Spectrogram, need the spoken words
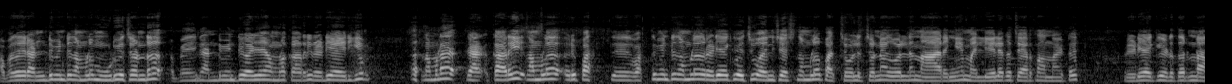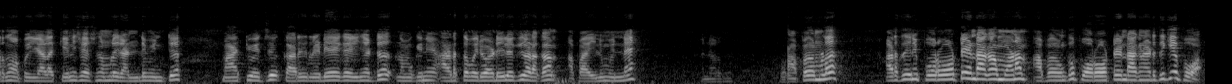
അപ്പോൾ രണ്ട് മിനിറ്റ് നമ്മൾ മൂടി വെച്ചിട്ടുണ്ട്. അപ്പോൾ ഈ രണ്ട് മിനിറ്റ് കഴിഞ്ഞാൽ നമ്മുടെ കറി റെഡി ആയിരിക്കും. നമ്മുടെ കറി നമ്മൾ ഒരു പത്ത് പത്ത് മിനിറ്റ് നമ്മൾ റെഡിയാക്കി വെച്ചു. അതിന് ശേഷം നമ്മൾ പച്ച വെളിച്ചെണ്ണ അതുപോലെ തന്നെ നാരങ്ങയും മല്ലിയിലൊക്കെ ചേർത്ത് നന്നായിട്ട് റെഡിയാക്കി എടുത്തിട്ടുണ്ടായിരുന്നു. അപ്പോൾ ഈ ഇളക്കിയതിന് ശേഷം നമ്മൾ രണ്ട് മിനിറ്റ് മാറ്റി വെച്ച് കറി റെഡിയായി കഴിഞ്ഞിട്ട് നമുക്കിനി അടുത്ത പരിപാടിയിലേക്ക് കിടക്കാം. അപ്പോൾ അതിന് മുന്നേ അപ്പോൾ നമ്മൾ അടുത്തതിന് പൊറോട്ട ഉണ്ടാക്കാൻ പോകണം അപ്പോൾ നമുക്ക് പൊറോട്ട ഉണ്ടാക്കുന്നിടത്തേക്ക് പോവാം.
